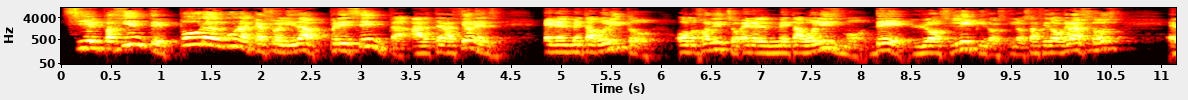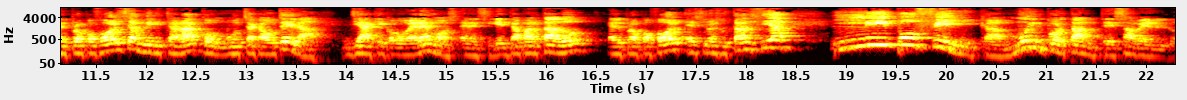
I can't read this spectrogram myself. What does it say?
Si el paciente por alguna casualidad presenta alteraciones en el metabolito, o mejor dicho, en el metabolismo de los lípidos y los ácidos grasos, el propofol se administrará con mucha cautela, ya que como veremos en el siguiente apartado, el propofol es una sustancia lipofílica, muy importante saberlo.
